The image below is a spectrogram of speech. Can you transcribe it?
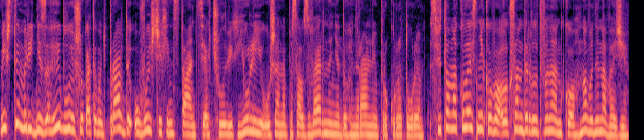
Між тим, рідні загиблої шукатимуть правди у вищих інстанціях. Чоловік Юлії уже написав звернення до Генеральної прокуратури. Світлана Колеснікова, Олександр Литвиненко. Новини на вежі.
